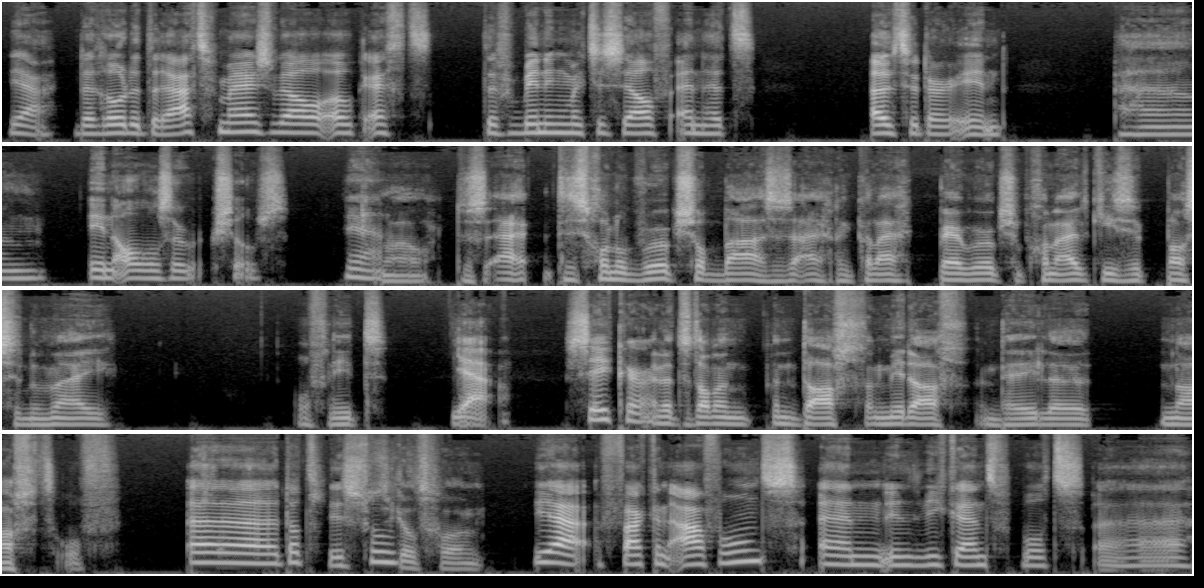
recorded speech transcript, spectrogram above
ja, de rode draad voor mij is wel ook echt de verbinding met jezelf en het uiten erin. Um, in al onze workshops. Ja. Wow. Dus het is gewoon op workshop basis eigenlijk. Ik kan eigenlijk per workshop gewoon uitkiezen, past dit bij mij of niet? Ja, zeker. En dat is dan een, een dag, een middag, een hele nacht of... Uh, dat wisselt. Gewoon. Ja, vaak een avond. En in het weekend bijvoorbeeld uh,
